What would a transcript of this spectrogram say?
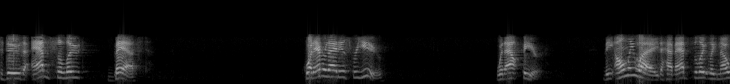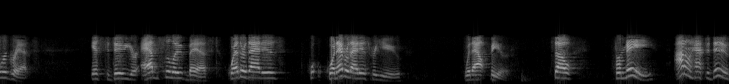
to do the absolute best, whatever that is for you, without fear. The only way to have absolutely no regrets is to do your absolute best whether that is, whatever that is for you, without fear. So, for me, I don't have to do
